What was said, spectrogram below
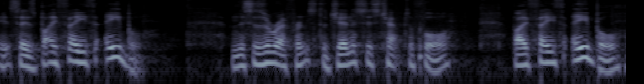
it says, By faith, Abel. And this is a reference to Genesis chapter 4. By faith, Abel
